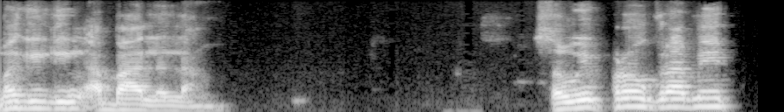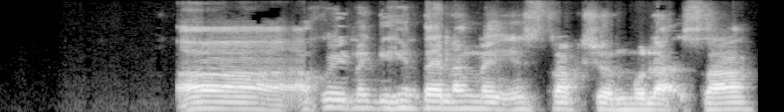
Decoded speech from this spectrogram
Magiging abala lang. So we program it. Ah, ako yung naghihintay lang ng instruction mula sa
